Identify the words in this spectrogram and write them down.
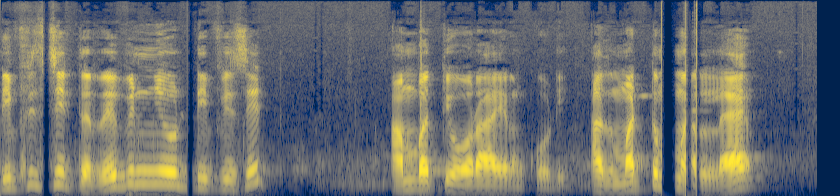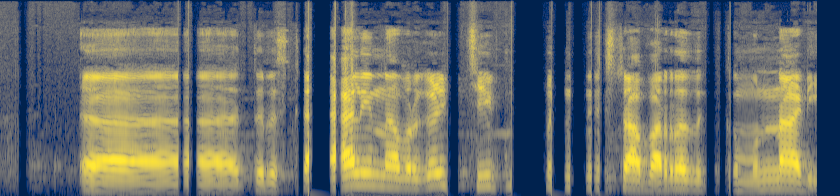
டிபிசிட் ரெவின்யூ டிபிசிட் ஐம்பத்தி ஓராயிரம் கோடி. அது மட்டுமல்ல திரு ஸ்டாலின் அவர்கள் சீஃப் மினிஸ்டரா வர்றதுக்கு முன்னாடி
